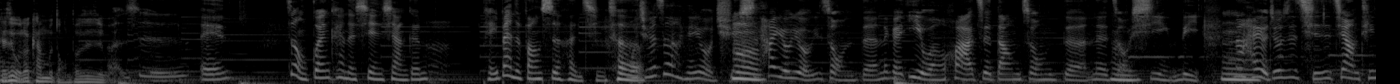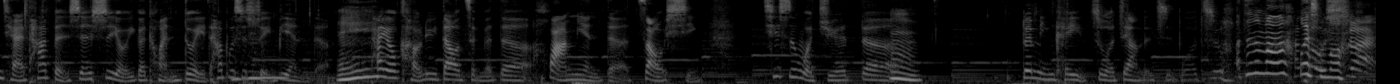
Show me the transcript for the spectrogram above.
可是我都看不懂，都是日文。是，哎，这种观看的现象跟。陪伴的方式很奇特，我觉得这很有趣，是它有有一种的那个异文化这当中的那种吸引力。那还有就是，其实这样听起来，它本身是有一个团队，它不是随便的，哎，它有考虑到整个的画面的造型。其实我觉得，嗯。敦明可以做这样的直播主啊？真的吗？为什么？帅？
